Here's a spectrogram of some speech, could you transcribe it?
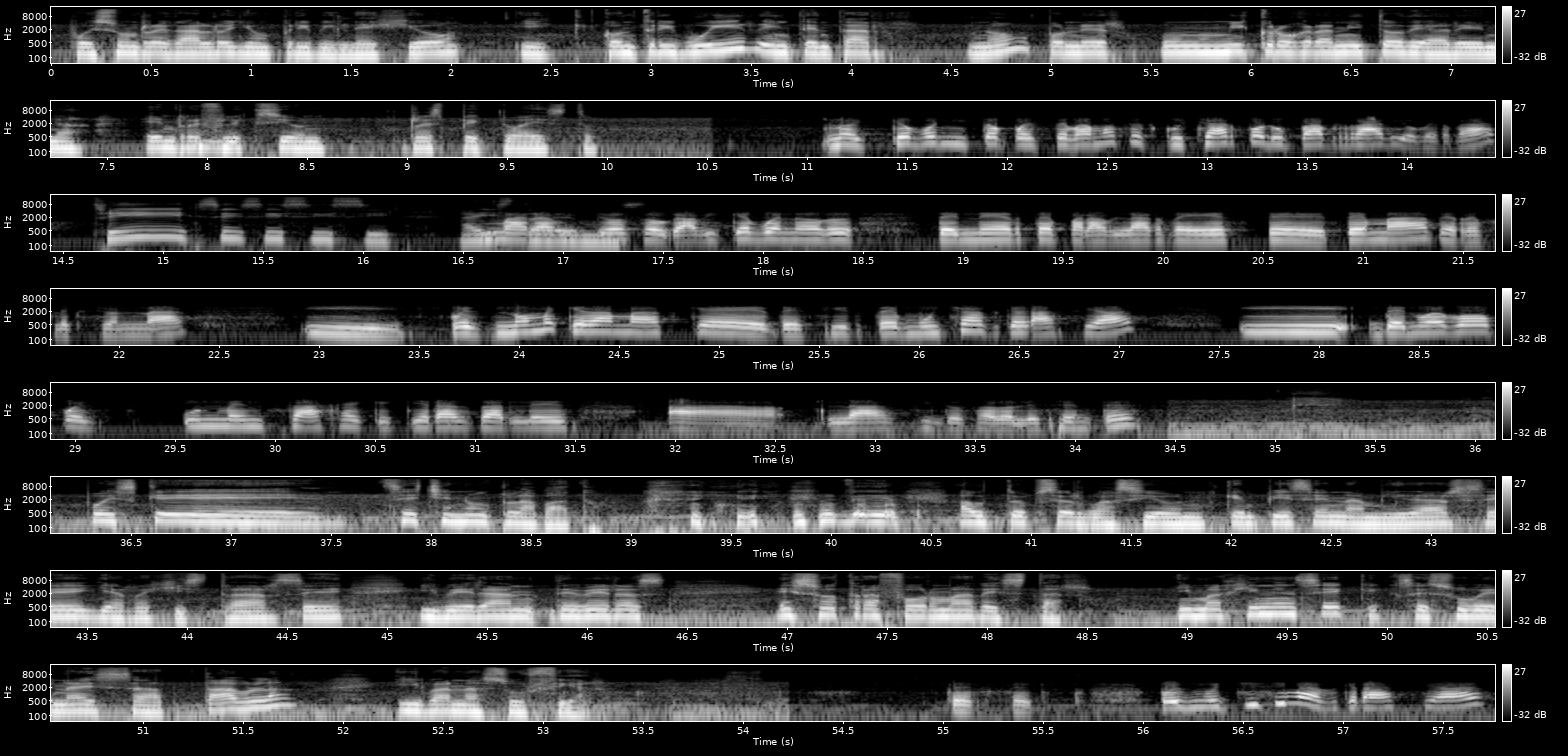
pues un regalo y un privilegio y contribuir e intentar ¿no? Poner un microgranito de arena en reflexión respecto a esto. No, qué bonito, pues te vamos a escuchar por UPAP Radio, ¿verdad? Sí, sí, sí, sí, sí. Ahí Maravilloso, Gaby, qué bueno tenerte para hablar de este tema, de reflexionar. Y pues no me queda más que decirte muchas gracias y de nuevo pues un mensaje que quieras darles a las y los adolescentes? Pues que se echen un clavado de autoobservación, que empiecen a mirarse y a registrarse y verán, de veras, es otra forma de estar. Imagínense que se suben a esa tabla y van a surfear. Perfecto. Pues muchísimas gracias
